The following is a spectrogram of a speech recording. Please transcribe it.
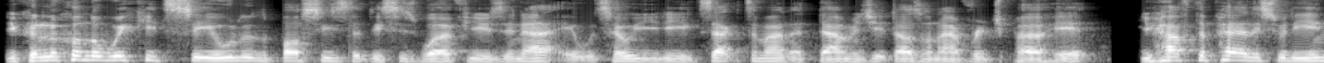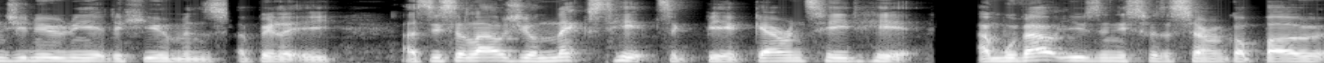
You can look on the wiki to see all of the bosses that this is worth using at, it will tell you the exact amount of damage it does on average per hit. You have to pair this with the Ingenuity of the Humans ability, as this allows your next hit to be a guaranteed hit, and without using this for the Serengod bow,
